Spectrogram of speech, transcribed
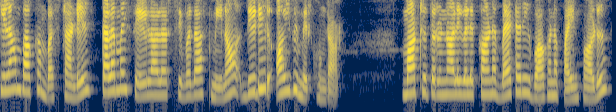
கிளாம்பாக்கம் பஸ் ஸ்டாண்டில் தலைமை செயலாளர் சிவதாஸ் மீனா திடீர் ஆய்வு மேற்கொண்டார். மாற்றுத்திறனாளிகளுக்கான பேட்டரி வாகன பயன்பாடு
